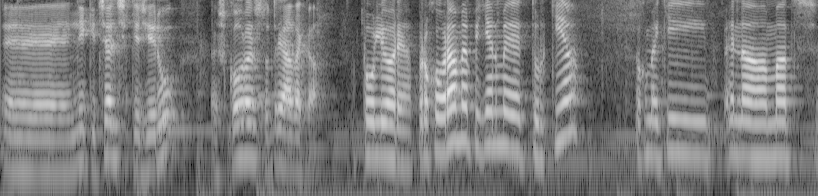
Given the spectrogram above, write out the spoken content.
ε, νίκη Chelsea και Ζηρού ε, σκόραρ στο 3-10. Πολύ ωραία. Προχωράμε, πηγαίνουμε Τουρκία. Έχουμε εκεί ένα μάτς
